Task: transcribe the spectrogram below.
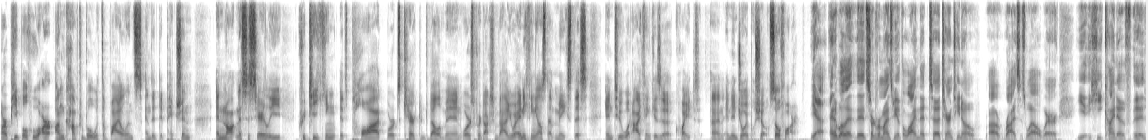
are people who are uncomfortable with the violence and the depiction and not necessarily critiquing its plot or its character development or its production value or anything else that makes this into what I think is a quite an, an enjoyable show so far. Yeah, and it, well, it, it sort of reminds me of the line that uh, Tarantino uh, rides as well, where he, he kind of, uh,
